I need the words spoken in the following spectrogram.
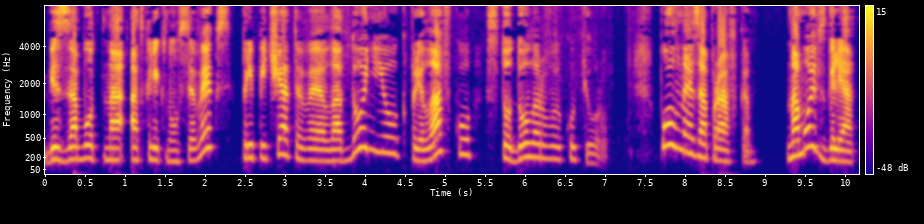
беззаботно откликнулся Векс, припечатывая ладонью к прилавку 100-долларовую купюру. Полная заправка. На мой взгляд,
